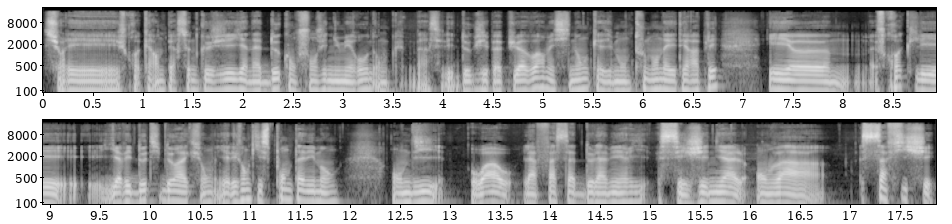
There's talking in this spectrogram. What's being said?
Sur les, je crois, 40 personnes que j'ai, il y en a deux qui ont changé de numéro, donc bah, c'est les deux que j'ai pas pu avoir, mais sinon quasiment tout le monde a été rappelé. Et euh, je crois que les, il y avait deux types de réactions. Il y a les gens qui spontanément ont dit waouh, la façade de la mairie, c'est génial, on va s'afficher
